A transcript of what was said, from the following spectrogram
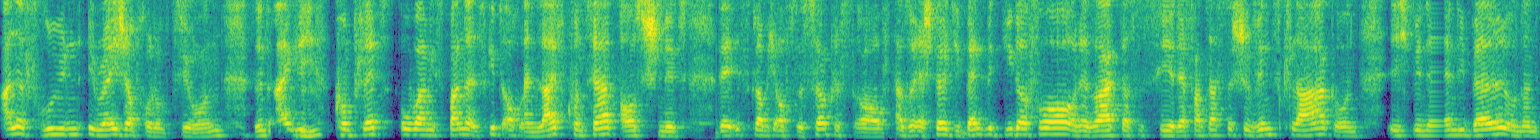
Alle frühen Erasure-Produktionen sind eigentlich mhm. komplett Oberheim Expander. Es gibt auch einen Live-Konzertausschnitt, der ist, glaube ich, auf The Circus drauf. Also er stellt die Bandmitglieder vor und er sagt, das ist hier der fantastische Vince Clark und ich bin Andy Bell und dann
